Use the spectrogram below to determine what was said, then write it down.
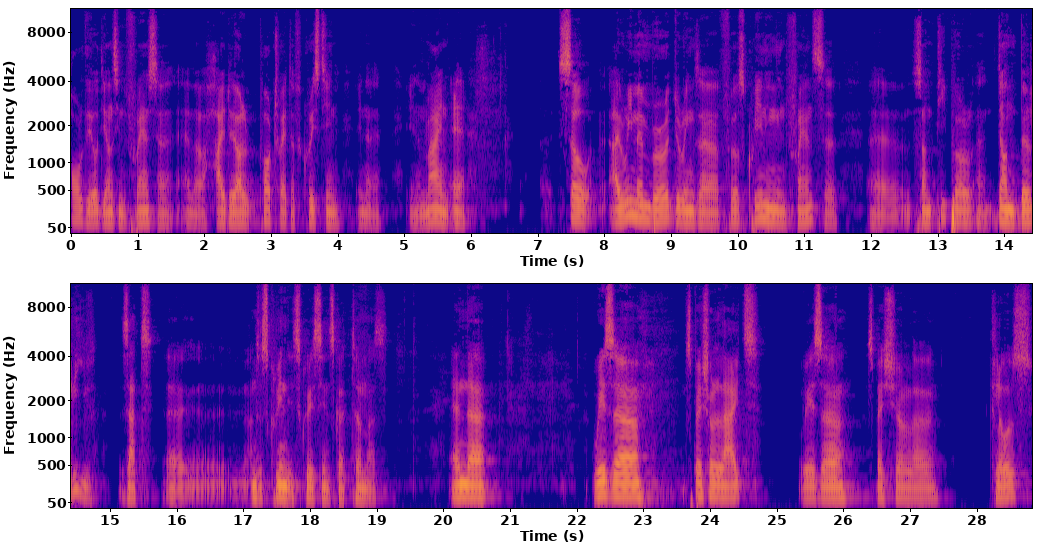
all the audience in France uh, have a ideal portrait of Christine in a, in mind. Uh, so I remember during the first screening in France, uh, uh, some people uh, don't believe that uh, on the screen is Christine Scott Thomas. And with a special light, with a special clothes,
